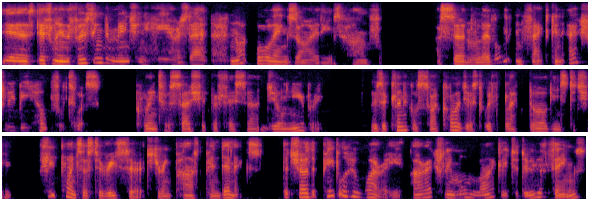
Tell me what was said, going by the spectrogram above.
Yes, definitely. And the first thing to mention here is that not all anxiety is harmful. A certain level, in fact, can actually be helpful to us, according to Associate Professor Jill Newby, who's a clinical psychologist with Black Dog Institute. She points us to research during past pandemics that show that people who worry are actually more likely to do the things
